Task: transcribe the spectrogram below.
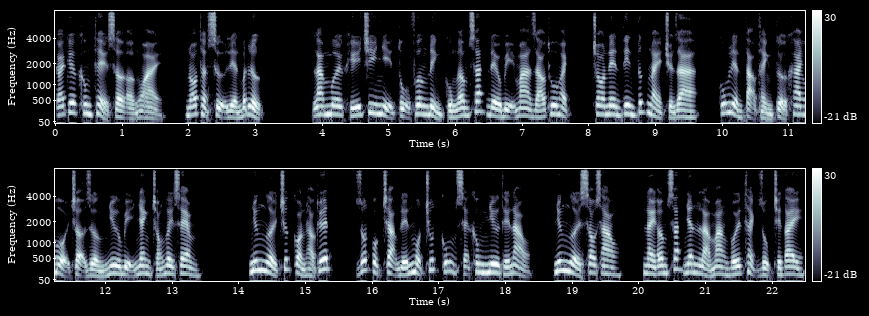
cái kia không thể sờ ở ngoài, nó thật sự liền bất lực. Làm mười khí chi nhị tụ phương đỉnh cùng âm sát đều bị ma giáo thu hoạch, cho nên tin tức này truyền ra, cũng liền tạo thành tựa khai hội trợ dường như bị nhanh chóng gây xem. Nhưng người trước còn hảo thuyết, rốt cuộc chạm đến một chút cũng sẽ không như thế nào, nhưng người sau sao, này âm sát nhân là mang với thạch dục trên tay,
